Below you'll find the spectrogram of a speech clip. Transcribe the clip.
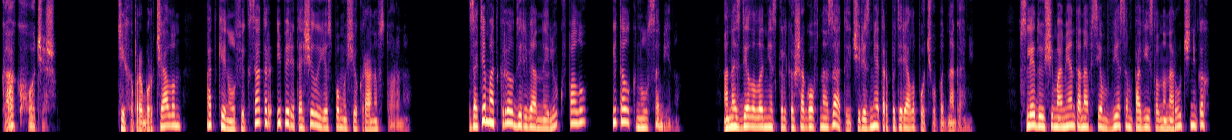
«Как хочешь», — тихо пробурчал он, откинул фиксатор и перетащил ее с помощью крана в сторону. Затем открыл деревянный люк в полу и толкнул Сабину. Она сделала несколько шагов назад и через метр потеряла почву под ногами. В следующий момент она всем весом повисла на наручниках,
